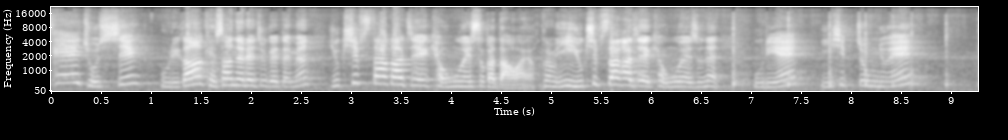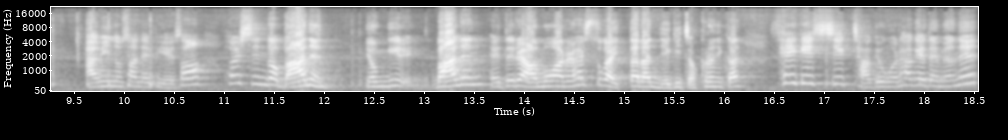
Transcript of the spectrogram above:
3조씩 우리가 계산을 해주게 되면 64가지의 경우의 수가 나와요. 그럼 이 64가지의 경우의 수는 우리의 20종류의 아미노산에 비해서 훨씬 더 많은 염기, 많은 애들을 암호화를 할 수가 있다라는 얘기죠. 그러니까 3개씩 작용을 하게 되면은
